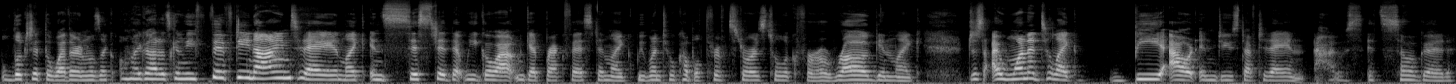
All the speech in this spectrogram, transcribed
looked at the weather and was like, "Oh my god, it's going to be 59 today." And like insisted that we go out and get breakfast and like we went to a couple thrift stores to look for a rug and like just I wanted to like be out and do stuff today and it was it's so good.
